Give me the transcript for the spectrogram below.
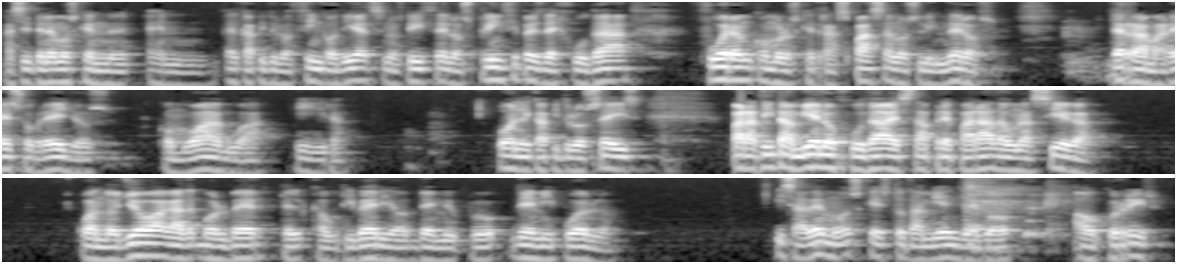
Así tenemos que en, el capítulo 5.10 se nos dice, los príncipes de Judá fueron como los que traspasan los linderos. Derramaré sobre ellos como agua y ira. O en el capítulo 6, para ti también, oh Judá, está preparada una siega, cuando yo haga volver del cautiverio de mi, de mi pueblo. Y sabemos que esto también llegó a ocurrir,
